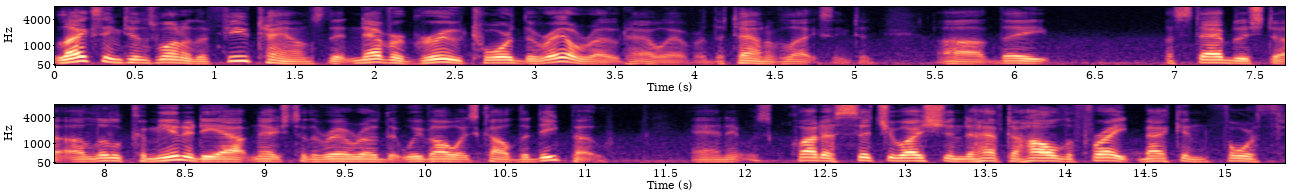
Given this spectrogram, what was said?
Lexington's one of the few towns that never grew toward the railroad, however, the town of Lexington. Uh, they established a, a, little community out next to the railroad that we've always called the depot. And it was quite a situation to have to haul the freight back and forth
